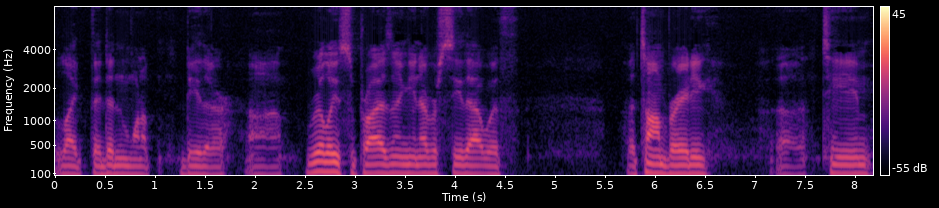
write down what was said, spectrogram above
like they didn't want to be there. Uh, really surprising. You never see that with a Tom Brady uh, team.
